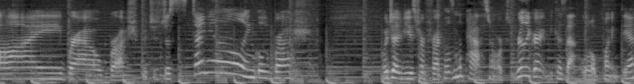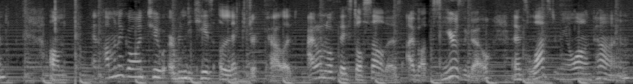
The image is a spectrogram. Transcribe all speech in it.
eyebrow brush, which is just this tiny little angled brush, which I've used for freckles in the past, and it works really great because that little point at the end. Um, and I'm gonna go into Urban Decay's Electric palette. I don't know if they still sell this. I bought this years ago, and it's lasted me a long time.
